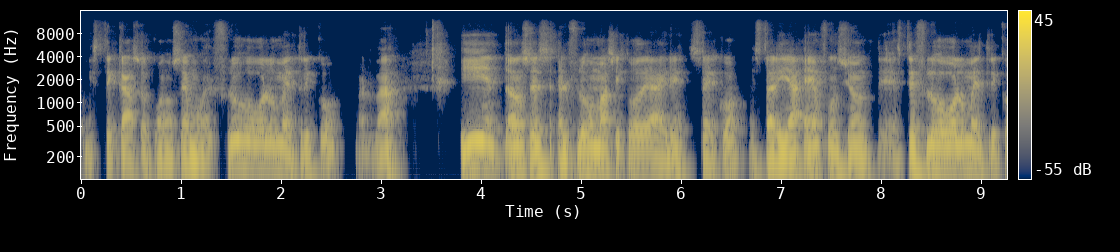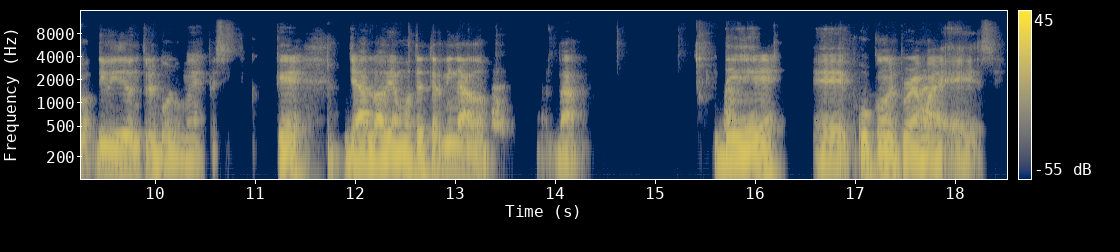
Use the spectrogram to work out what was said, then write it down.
En este caso, conocemos el flujo volumétrico, ¿verdad? Y entonces, el flujo másico de aire seco estaría en función de este flujo volumétrico dividido entre el volumen específico, que ya lo habíamos determinado, ¿verdad? De, eh, con el programa ES.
